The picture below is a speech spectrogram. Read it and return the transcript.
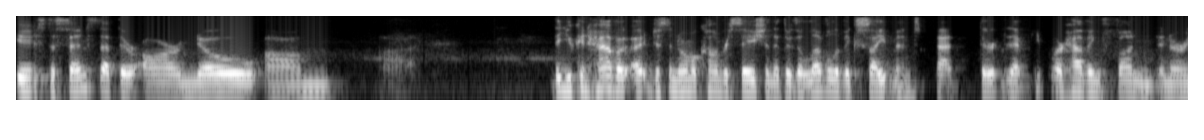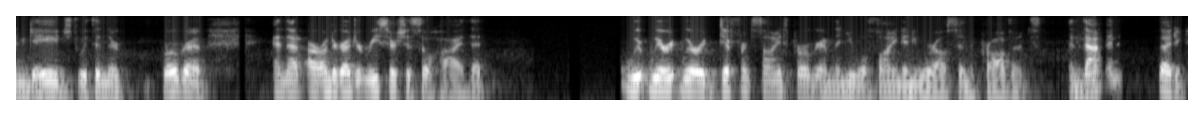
It's the sense that there are no um, uh, that you can have a, a just a normal conversation. That there's a level of excitement that there that people are having fun and are engaged within their program, and that our undergraduate research is so high that we're, we're, we're a different science program than you will find anywhere else in the province. And that And- exciting.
